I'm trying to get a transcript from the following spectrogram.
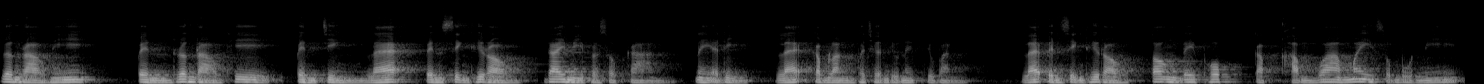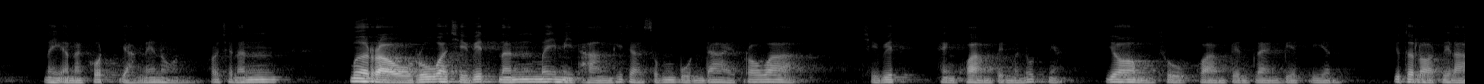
เรื่องราวนี้ เป็นเรื่องราวที่เป็นจริง และเป็นสิ่งที่เราได้มีประสบการณ์ในอดีต และกำลังเผชิญอยู่ในปัจจุบัน และเป็นสิ่งที่เราต้องได้พบกับคำว่าไม่สมบูรณ์นี้ ในอนาคตอย่างแน่นอน เพราะฉะนั้นเมื่อเรารู้ว่าชีวิตนั้นไม่มีทางที่จะสมบูรณ์ได้ เพราะว่าชีวิตแห่งความเป็นมนุษย์เนี่ยย่อมถูกความเปลี่ยนแปลงเบียดเบียน อยู่ตลอดเวลา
